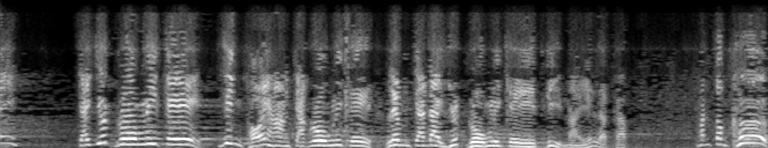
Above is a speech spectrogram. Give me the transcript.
ยจะยึดโรงลิเก ยิ่งถอยห่างจากโรงลิเกแล้วมันจะได้ยึดโรงลิเกที่ไหนล่ะครับ มันต้องคืบ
